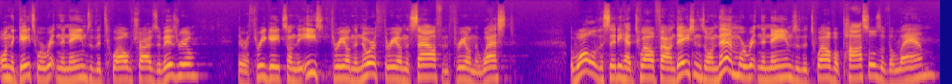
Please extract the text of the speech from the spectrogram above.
On the gates were written the names of the 12 tribes of Israel. There were three gates on the east, three on the north, three on the south, and three on the west. The wall of the city had 12 foundations. On them were written the names of the 12 apostles of the Lamb.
